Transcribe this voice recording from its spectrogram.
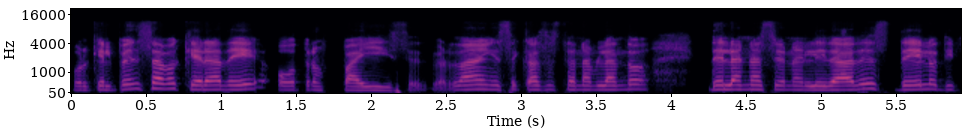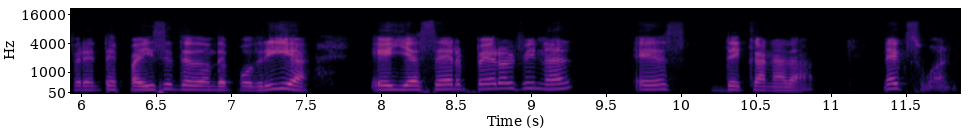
porque él pensaba que era de otros países, ¿verdad? En ese caso están hablando de las nacionalidades de los diferentes países de donde podría ella ser, pero al final es de Canadá. Next one.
